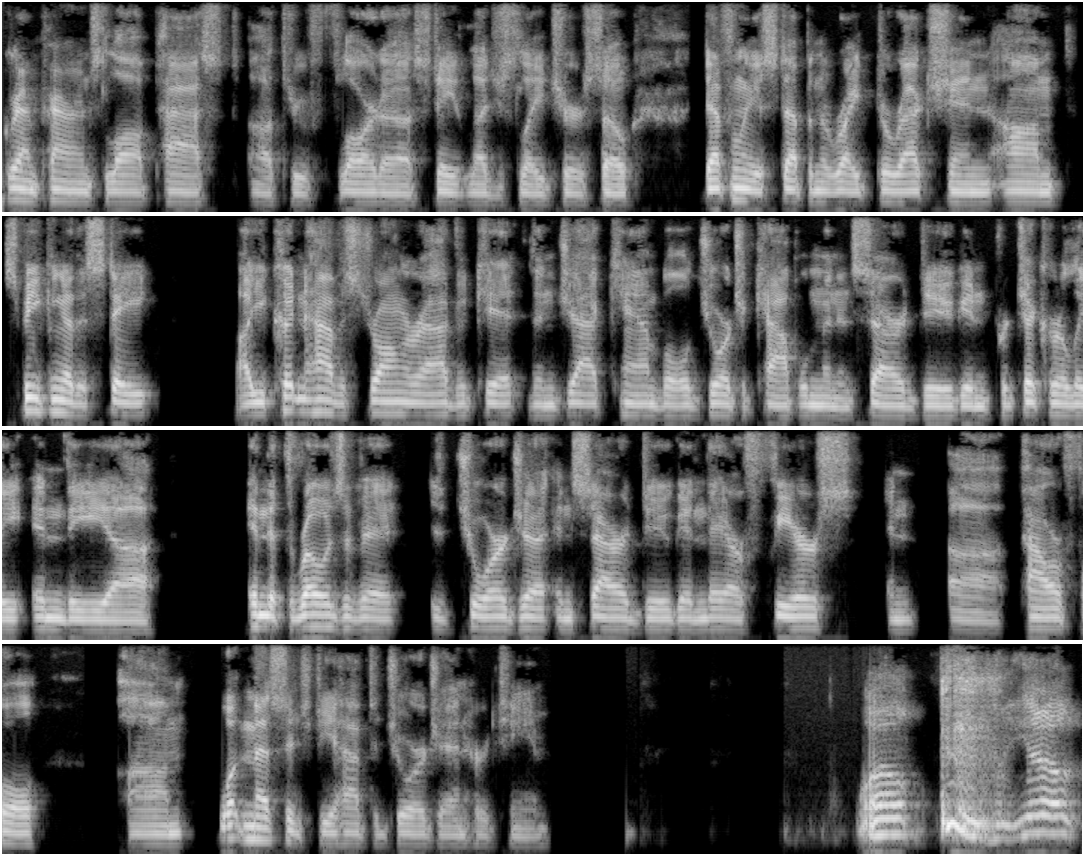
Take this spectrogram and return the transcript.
grandparents law passed uh, through Florida state legislature, so definitely a step in the right direction. Um, speaking of the state, uh, you couldn't have a stronger advocate than Jack Campbell, Georgia Cappleman, and Sarah Dugan, particularly in the uh, in the throes of it. Is Georgia and Sarah Dugan. They are fierce and powerful. Um, what message do you have to Georgia and her team? Well, you know,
